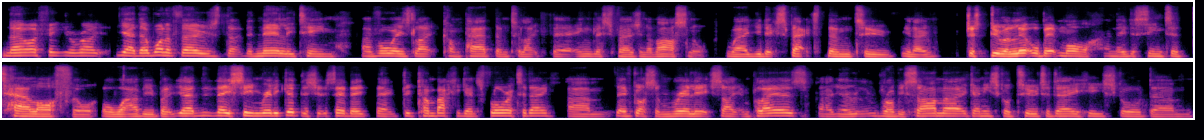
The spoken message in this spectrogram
No, I think you're right. Yeah, they're one of those that the nearly team. I've always like compared them to like the English version of Arsenal, where you'd expect them to, you know, just do a little bit more and they just seem to tail off or, or what have you. But yeah, they seem really good this year. So they, they did come back against Flora today. Um, they've got some really exciting players. Uh, you know, Robi Saarma, again, he scored two today. He scored, um,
